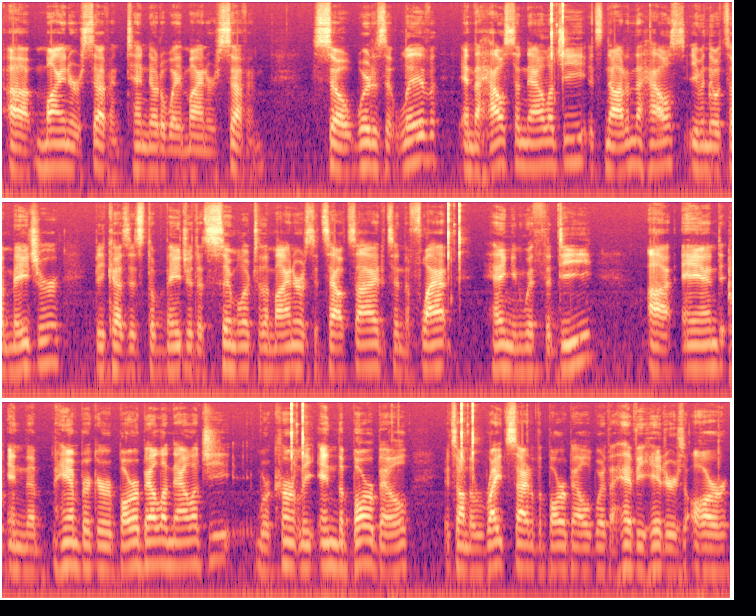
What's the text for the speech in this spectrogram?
uh, minor 7, 10 note away minor 7. So where does it live? In the house analogy, it's not in the house, even though it's a major, because it's the major that's similar to the minors. It's outside, it's in the flat hanging with the D. Uh, and in the hamburger barbell analogy, we're currently in the barbell. It's on the right side of the barbell where the heavy hitters are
